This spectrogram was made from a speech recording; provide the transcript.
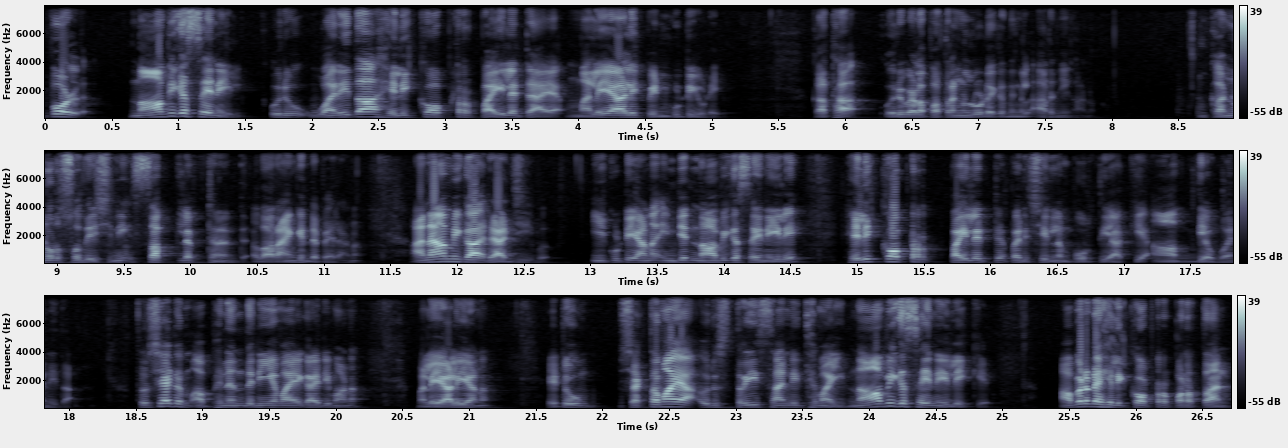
ഇപ്പോൾ നാവികസേനയിൽ ഒരു വനിതാ ഹെലികോപ്റ്റർ പൈലറ്റായ മലയാളി പെൺകുട്ടിയുടെ കഥ ഒരു വേള പത്രങ്ങളിലൂടെയൊക്കെ നിങ്ങൾ അറിഞ്ഞു കാണും. കണ്ണൂർ സ്വദേശിനി സബ് ലെഫ്റ്റനന്റ് അത് റാങ്കിന്റെ പേരാണ് അനാമിക രാജീവ്. ഈ കുട്ടിയാണ് ഇന്ത്യൻ നാവികസേനയിലെ ഹെലികോപ്റ്റർ പൈലറ്റ് പരിശീലനം പൂർത്തിയാക്കിയ ആദ്യ വനിത. തീർച്ചയായിട്ടും അഭിനന്ദനീയമായ കാര്യമാണ്. മലയാളിയാണ്. ഏറ്റവും ശക്തമായ ഒരു സ്ത്രീ സാന്നിധ്യമായി നാവികസേനയിലേക്ക് അവരുടെ ഹെലികോപ്റ്റർ പറത്താൻ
